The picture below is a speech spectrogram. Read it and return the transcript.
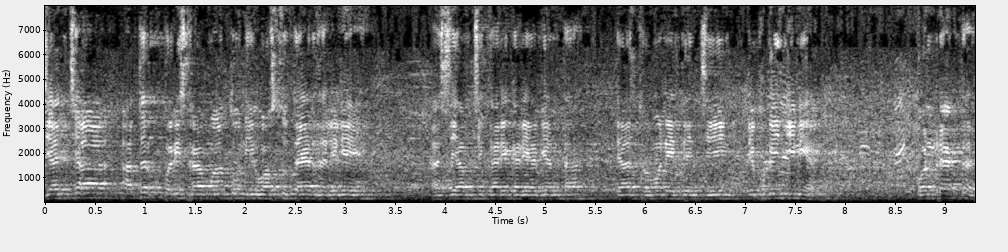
ज्यांच्या अथक परिश्रमातून ही वास्तू तयार झालेली आहे असे आमचे कार्यकारी अभियंता त्याचप्रमाणे त्यांचे डेप्युटी इंजिनियर कॉन्ट्रॅक्टर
